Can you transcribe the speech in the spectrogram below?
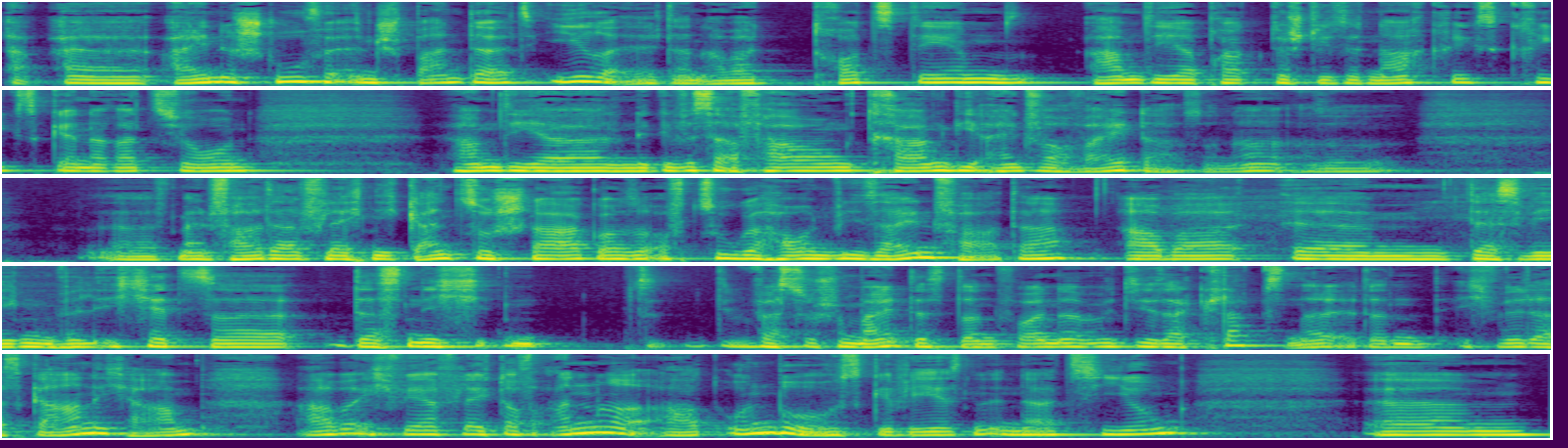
äh, eine Stufe entspannter als ihre Eltern, aber trotzdem haben die ja praktisch diese Nachkriegskriegsgeneration, haben die ja eine gewisse Erfahrung, tragen die einfach weiter. So, ne? Also äh, mein Vater hat vielleicht nicht ganz so stark oder so oft zugehauen wie sein Vater, aber ähm, deswegen will ich jetzt äh, das nicht was du schon meintest dann vorhin mit dieser Klaps, ne? Dann, ich will das gar nicht haben, aber ich wäre vielleicht auf andere Art unbewusst gewesen in der Erziehung. Ähm,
